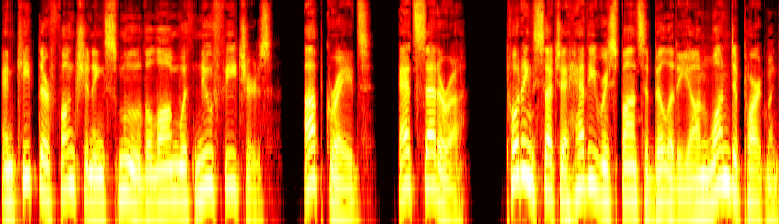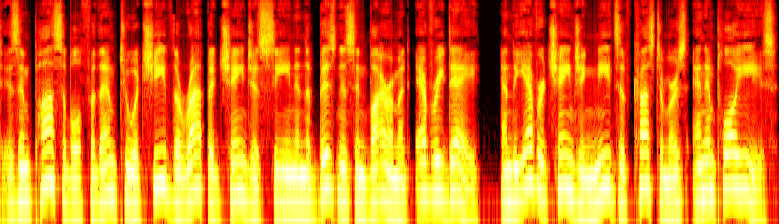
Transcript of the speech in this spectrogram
and keep their functioning smooth along with new features, upgrades, etc. Putting such a heavy responsibility on one department is impossible for them to achieve the rapid changes seen in the business environment every day and the ever changing needs of customers and employees.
